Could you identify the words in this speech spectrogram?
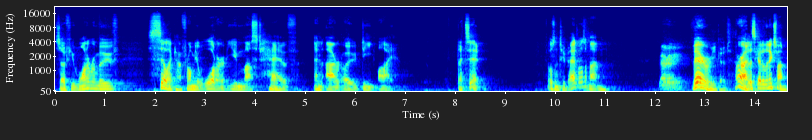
So if you want to remove silica from your water, you must have an RODI. That's it. That wasn't too bad, was it, Martin? Very good. Very good. All right, let's go to the next one.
